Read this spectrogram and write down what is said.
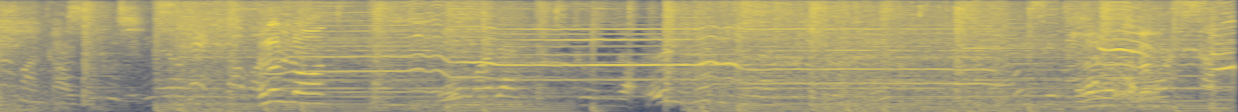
düşman kaldı. Helal lan. Maden tuttuğunda öyle bir güvenlik Helal olsun.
